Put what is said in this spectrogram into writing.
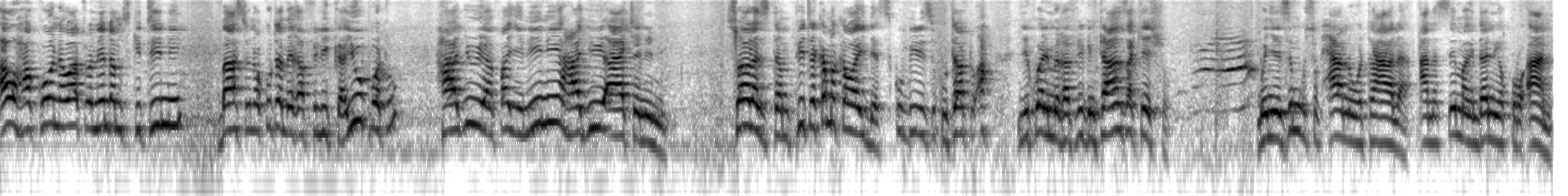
au hakuona watu wanaenda msikitini, basi unakuta ameghafilika, yupo tu, hajui afanye nini, hajui aache nini. Swala zitampita kama kawaida, siku mbili, siku tatu, ah, nilikuwa nimeghafilika, nitaanza kesho. Mwenyezi Mungu Subhanahu wa Ta'ala anasema ndani ya Qur'an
